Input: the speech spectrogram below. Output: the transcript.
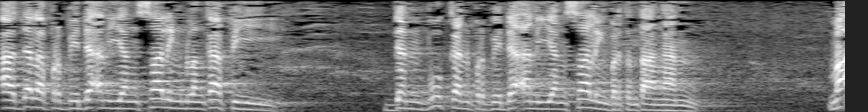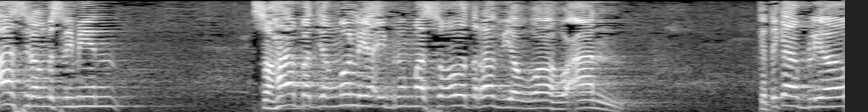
adalah perbedaan yang saling melengkapi dan bukan perbedaan yang saling bertentangan. Ma'asyiral muslimin, sahabat yang mulia Ibnu Mas'ud radhiyallahu an. Ketika beliau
